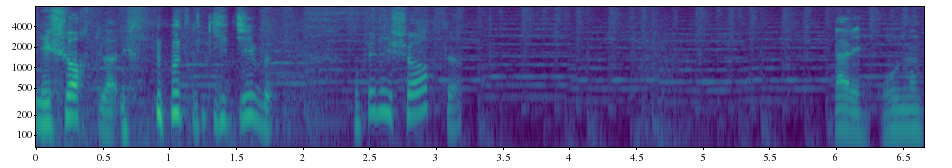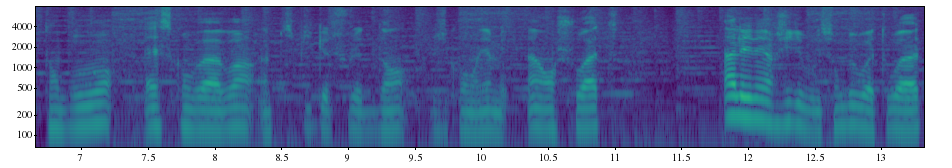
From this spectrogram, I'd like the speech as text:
Les shorts là, les YouTube. On fait des shorts. Allez, roulement de tambour. Est-ce qu'on va avoir un petit Pikachu là-dedans J'y crois moyen, mais un en chouette. À l'énergie, l'évolution de Watt Watt,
